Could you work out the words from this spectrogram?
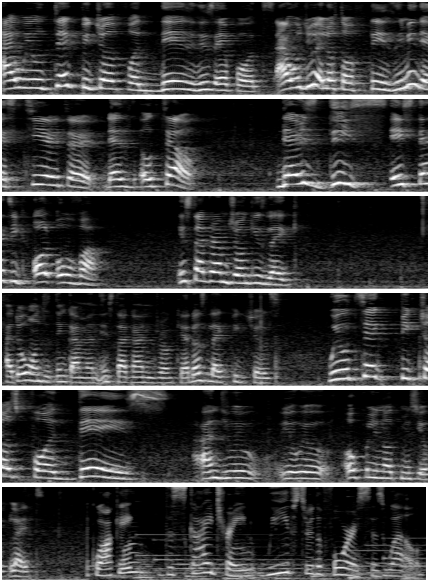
I will take pictures for days in this airport. I will do a lot of things. I mean, there's theater, there's hotel, there is this aesthetic all over. Instagram junkies like I don't want to think I'm an Instagram junkie. I just like pictures. We'll take pictures for days and you will you will hopefully not miss your flight. Walking, the SkyTrain weaves through the forest as well.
